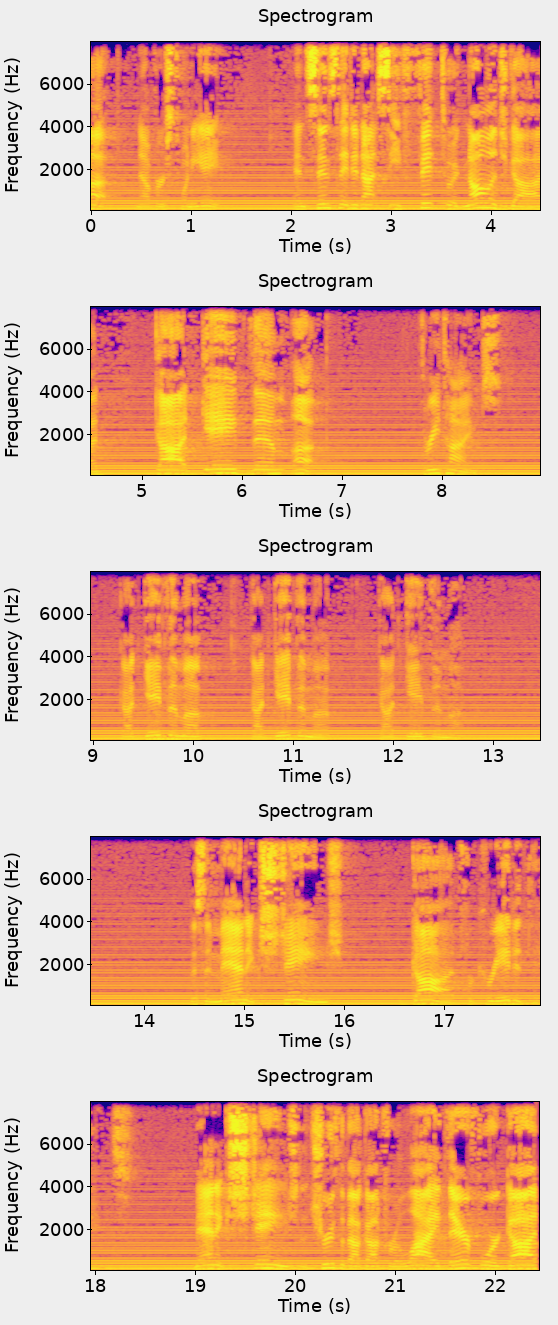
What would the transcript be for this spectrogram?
up. Now, verse 28. And since they did not see fit to acknowledge God, God gave them up. Three times. God gave them up. God gave them up. God gave them up. Listen, man exchanged God for created things. Man exchanged the truth about God for a lie. Therefore, God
